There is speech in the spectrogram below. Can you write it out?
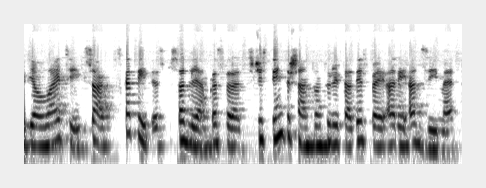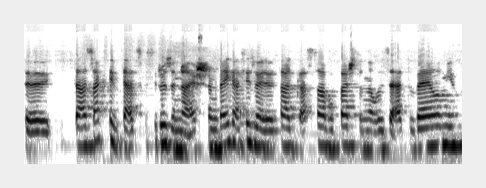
ir jau laicīgi sākt skatīties pa sadaļām, kas varētu šķist interesanti, tur ir tāda iespēja arī atzīmēt tās aktivitātes, kas ir uzrunājušas, un beigās izveidot tādu kā savu personalizētu vēlmju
